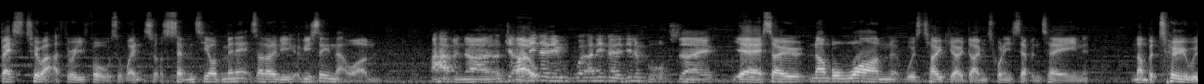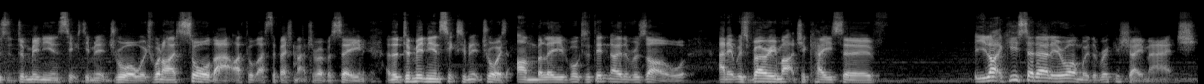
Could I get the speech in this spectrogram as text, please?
best two out of three falls that went sort of 70 odd minutes. I don't know, have you, have you seen that one? I haven't. No, I didn't know. They, I didn't know they did a fourth. So Yeah, so number one was Tokyo Dome 2017. Number two was the Dominion 60 minute draw, which when I saw that, I thought that's the best match I've ever seen. And the Dominion 60 minute draw is unbelievable because I didn't know the result. And it was very much a case of, you like you said earlier on with the Ricochet match,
